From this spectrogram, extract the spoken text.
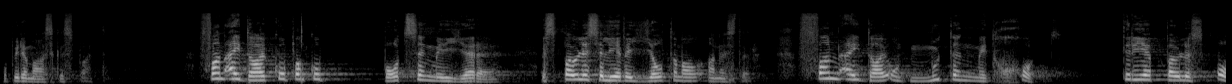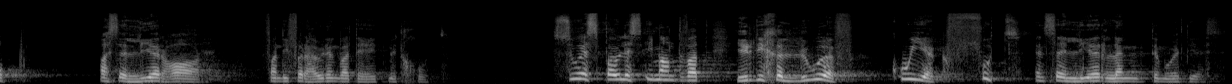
op die Damaskuspad. Vanuit daai kop aan kop botsing met die Here is Paulus se lewe heeltemal anderster. Vanuit daai ontmoeting met God tree Paulus op as 'n leraar van die verhouding wat hy het met God. So is Paulus iemand wat hierdie geloof kweek, voed in sy leerling Timoteus.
